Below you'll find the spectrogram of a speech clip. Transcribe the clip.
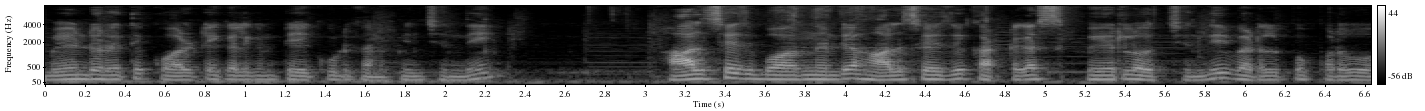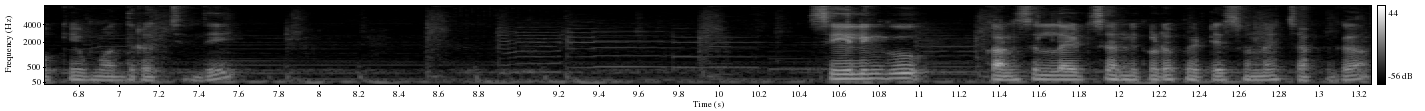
మెయిన్ డోర్ అయితే క్వాలిటీ కలిగిన టేక్ కూడా కనిపించింది. హాల్ సైజ్ బాగుందండి. హాల్ సైజు కరెక్ట్గా స్క్వేర్లో వచ్చింది. వెడల్పు పొడవు ఒకే మధ్య వచ్చింది. సీలింగు కన్సల్ లైట్స్ అన్నీ కూడా పెట్టేసి ఉన్నాయి చక్కగా.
